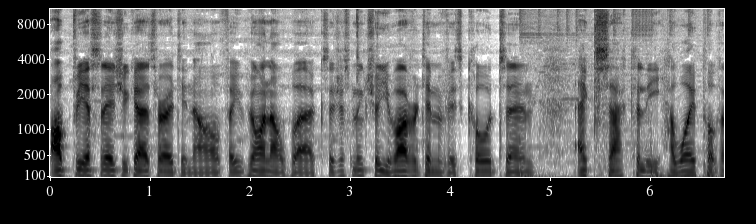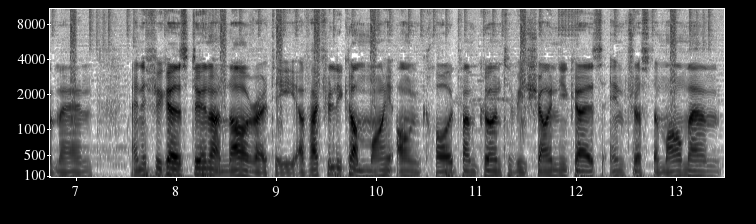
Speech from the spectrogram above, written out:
Obviously, as you guys already know, they will not work, so just make sure you have are with these codes in exactly how I put them in. And if you guys do not know already, I've actually got my own code that I'm going to be showing you guys in just a moment.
